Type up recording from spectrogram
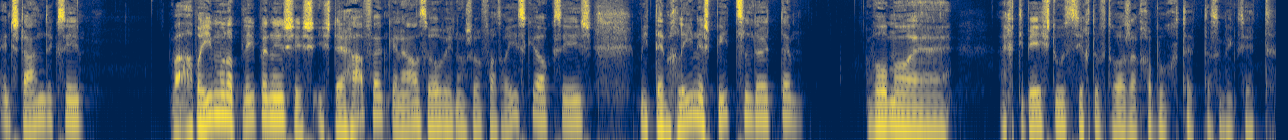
entstanden gewesen. Was aber immer noch geblieben ist, ist, ist der Hafen, genau so wie er schon vor 30 Jahren war, mit dem kleinen Spitzel dort, wo man äh, eigentlich die beste Aussicht auf die Rorschacher Bucht hat. Also man sieht,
